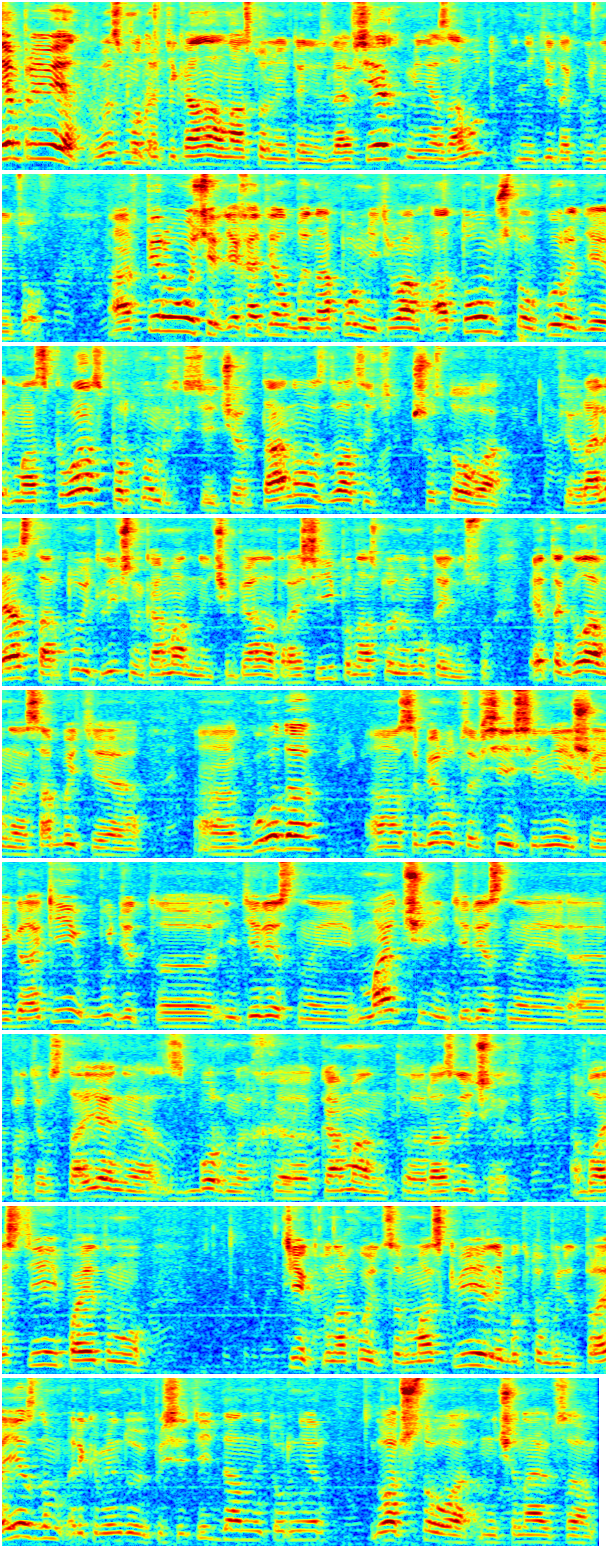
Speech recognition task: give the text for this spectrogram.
Всем привет! Вы смотрите канал Настольный теннис для всех. Меня зовут Никита Кузнецов. А в первую очередь я хотел бы напомнить вам о том, что в городе Москва в спорткомплексе Чертанова с 26 февраля стартует лично командный чемпионат России по настольному теннису. Это главное событие э, года соберутся все сильнейшие игроки, будет э, интересные матчи, интересные э, противостояния сборных э, команд различных областей, поэтому те, кто находится в Москве, либо кто будет проездом, рекомендую посетить данный турнир. 26 начинаются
